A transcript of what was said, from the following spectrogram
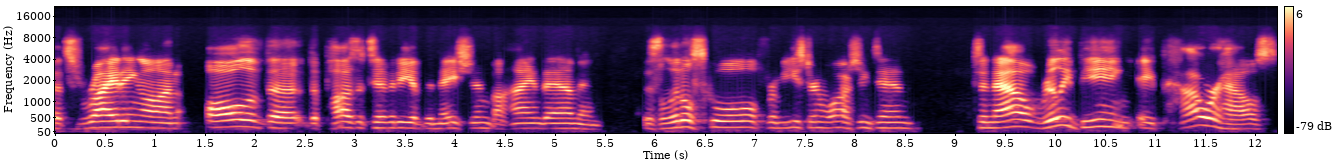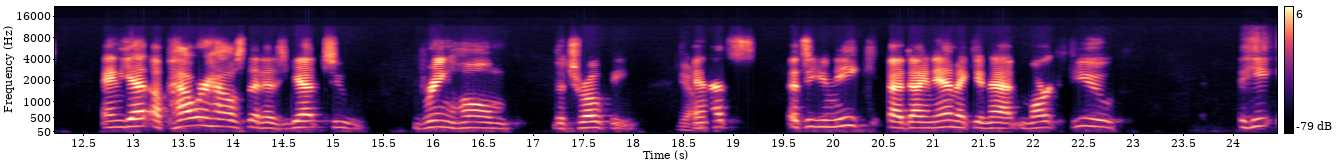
that's riding on all of the the positivity of the nation behind them and this little school from Eastern Washington to now really being a powerhouse and yet a powerhouse that has yet to bring home the trophy. Yeah. And that's that's a unique uh, dynamic in that Mark Few he,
